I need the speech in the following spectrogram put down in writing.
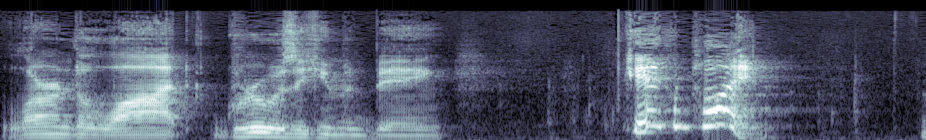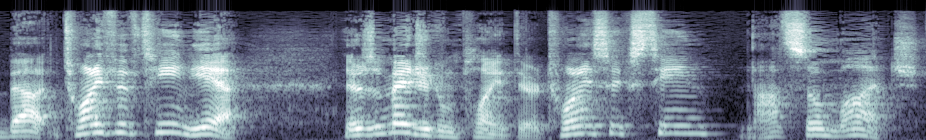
learned a lot, grew as a human being. Can't complain. About 2015, yeah, there's a major complaint there. 2016, not so much.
